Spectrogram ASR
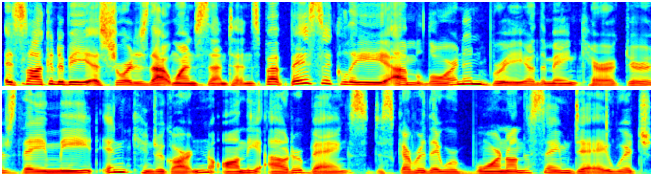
It's not going to be as short as that one sentence, but basically, um, Lauren and Bree are the main characters. They meet in kindergarten on the Outer Banks, discover they were born on the same day, which,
